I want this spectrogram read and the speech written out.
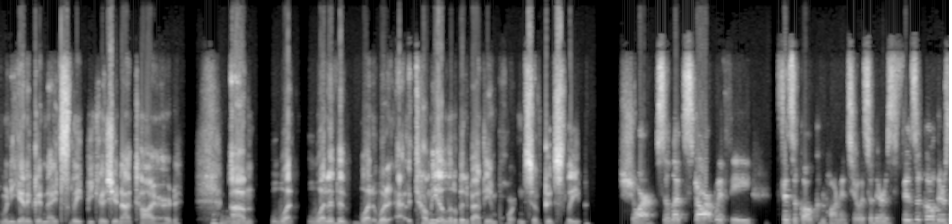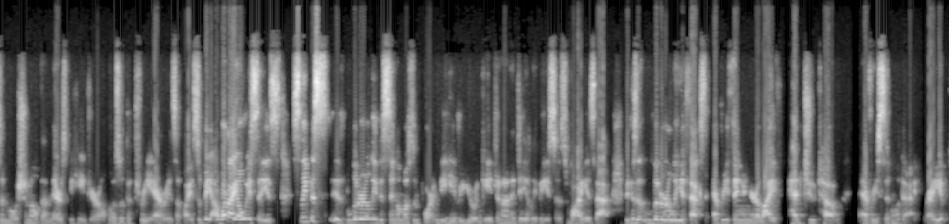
when you get a good night's sleep because you're not tired, mm-hmm. um, what what are the what what? Uh, tell me a little bit about the importance of good sleep. Sure. So let's start with the physical component to it. So there's physical, there's emotional, then there's behavioral. Those are the three areas of life. So what I always say is sleep is, is literally the single most important behavior you engage in on a daily basis. Why is that? Because it literally affects everything in your life, head to toe, every single day, right?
